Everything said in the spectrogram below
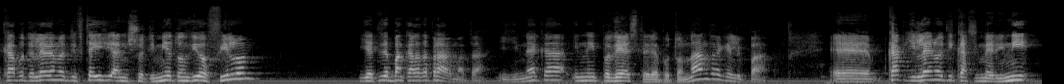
κάποτε λέγανε ότι φταίει η ανισοτιμία των δύο φύλων γιατί δεν πάνε καλά τα πράγματα. Η γυναίκα είναι υποδιέστερη από τον άντρα κλπ. Ε, κάποιοι λένε ότι η καθημερινή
